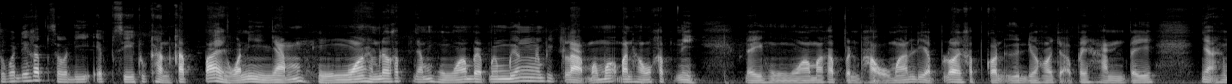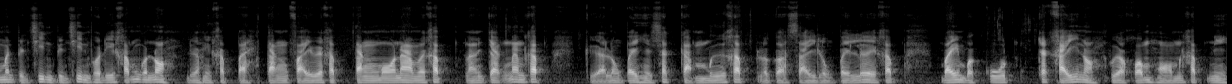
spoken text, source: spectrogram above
สวัสดีครับ สวัสดี FC ทุกท่านครับป้ายวันนี้ย้ำหัวทำแล้วครับย้ำหัวแบบเมืองน้ำพริกลาบมะเมาะบ้านเฮาครับนี่ได้หัวมาครับเป็นเผามาเรียบร้อยครับก่อนอื่นเดี๋ยวเราจะเอาไปหั่นไปเนี่ยให้มันเป็นชิ้นเป็นชิ้นพอดีคำก่อนเนาะเดี๋ยวนี่ครับไปตั้งไฟไว้ครับตั้งหม้อน้ำไว้ครับ หลังจากนั้นครับเกลือลงไปเห็ดสักกำมือครับ แล้วก็ใส่ลงไปเลยครับ ใบมะกรูดจะไข่เนาะเพื่อความหอมนะครับนี่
